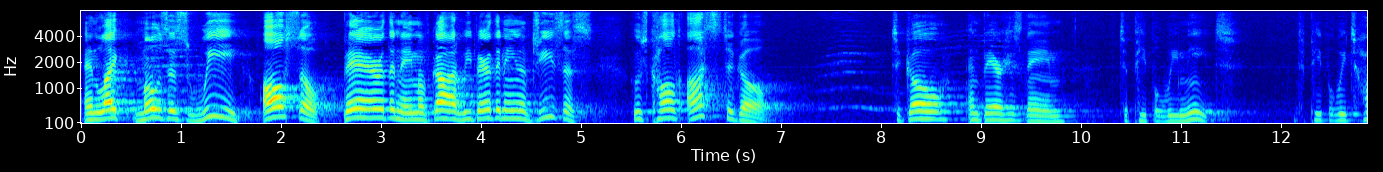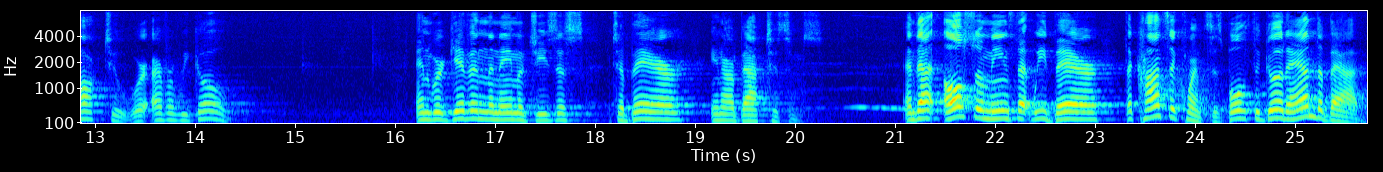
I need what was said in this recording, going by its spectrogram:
And like Moses, we also bear the name of God. We bear the name of Jesus, who's called us to go. To go and bear his name to people we meet, to people we talk to, wherever we go. And we're given the name of Jesus to bear in our baptisms. And that also means that we bear the consequences, both the good and the bad.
